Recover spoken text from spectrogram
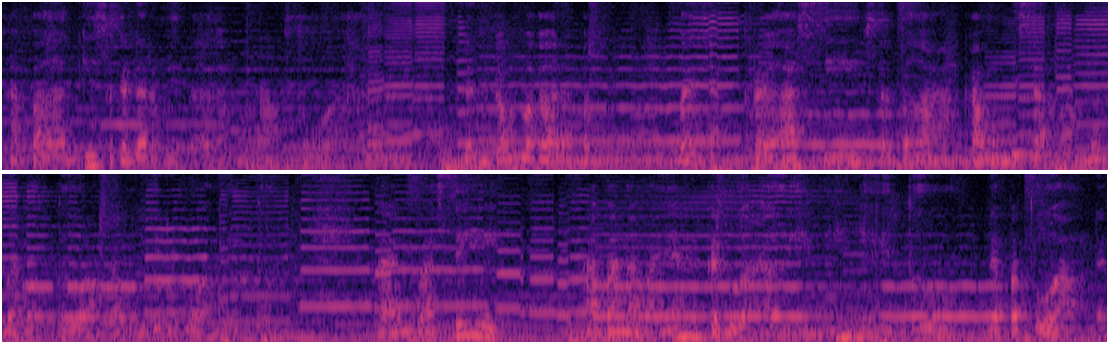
apalagi sekedar minta sama orang tua. Dan kamu bakal dapat banyak relasi setelah kamu bisa mengubah waktu uang kamu jadi uang itu. Dan pasti apa namanya kedua hal ini yaitu dapat uang dan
